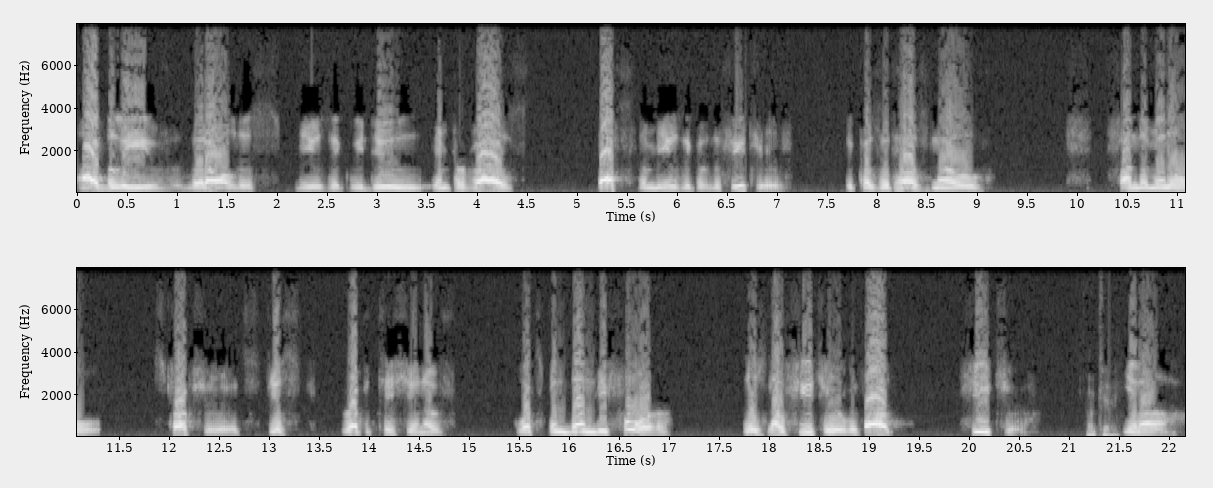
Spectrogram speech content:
I believe that all this music we do improvise, that's the music of the future because it has no fundamental structure. It's just repetition of what's been done before. There's no future without future Okay. you know,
